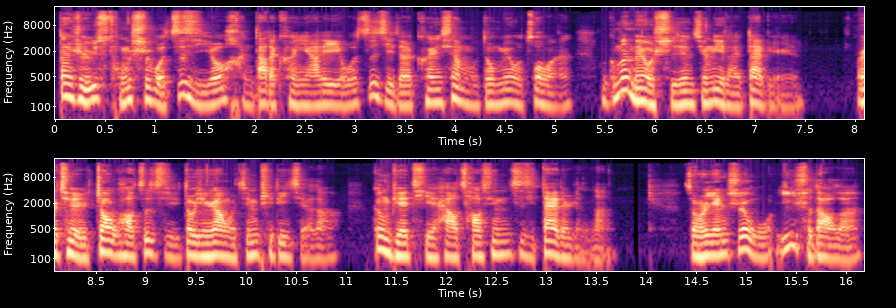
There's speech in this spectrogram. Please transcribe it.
但是与此同时，我自己有很大的科研压力，我自己的科研项目都没有做完，我根本没有时间精力来带别人，而且照顾好自己都已经让我精疲力竭了，更别提还要操心自己带的人了。总而言之，我意识到了。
